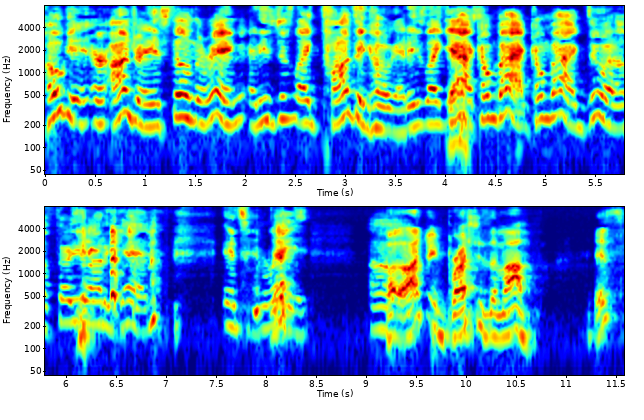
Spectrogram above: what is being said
Hogan or Andre is still in the ring and he's just like taunting Hogan. He's like, "Yeah, Yes. come back, come back, do it. I'll throw you out again." it's great. Yes. Um, But Andre brushes him off. It's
